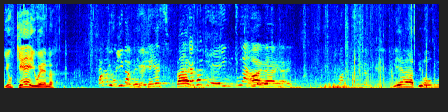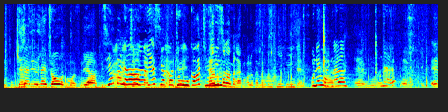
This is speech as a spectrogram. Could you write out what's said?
You gay wena niyapi ukhethileyesiyagoduka wathiyouhambe ngapha kaloku indlela? Unengxaki nalona? Eh, Unayoakho eh?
